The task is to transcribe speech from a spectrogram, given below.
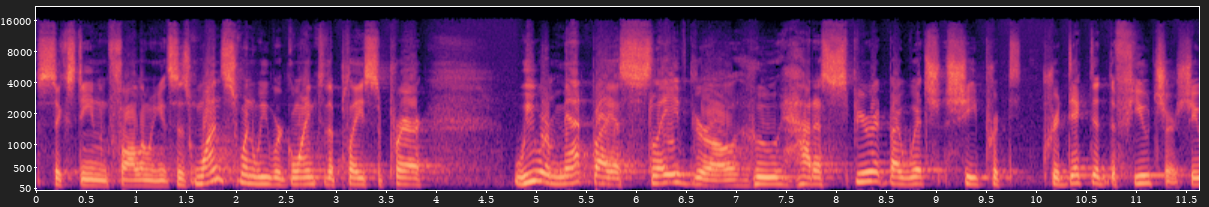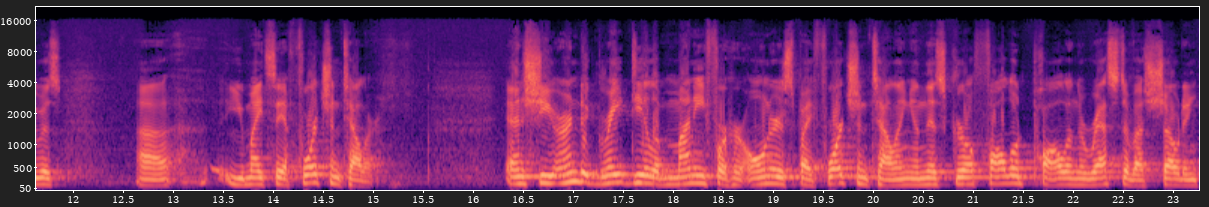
16 and following. It says, Once when we were going to the place of prayer, we were met by a slave girl who had a spirit by which she pre- predicted the future. She was, uh, you might say, a fortune teller. And she earned a great deal of money for her owners by fortune telling. And this girl followed Paul and the rest of us, shouting,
